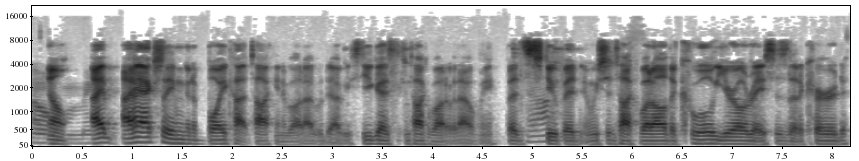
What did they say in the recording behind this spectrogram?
Oh, No, man. I I actually am going to boycott talking about Abu Dhabi. So you guys can talk about it without me, but it's Yeah. stupid, and we should talk about all the cool Euro races that occurred,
